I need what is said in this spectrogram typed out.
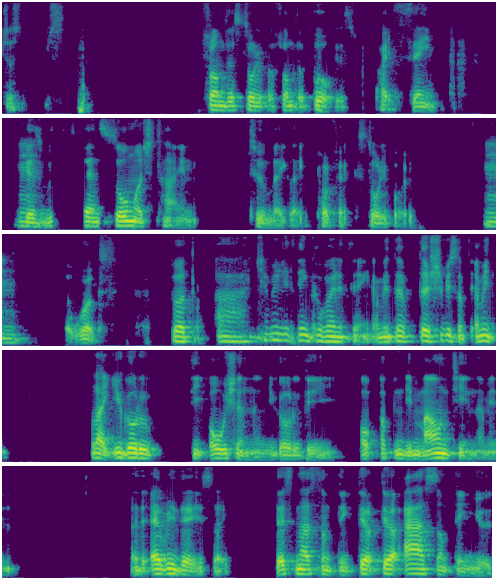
just from the story but from the book is quite same mm. because we spend so much time to make like perfect storyboard mm. that works. But uh, i can't really think of anything. I mean there, there should be something. I mean like you go to the ocean and you go to the up in the mountain. I mean and every day is like that's not something there there are something you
